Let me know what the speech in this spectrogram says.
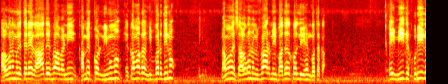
අගනමගේ තෙරේ ආදේපා වනි කමෙක්කො නිමුම් එකමක හිවර දිනු. නම සල්ගන මිාර්ම බදල් කොල්ලි හෙන් ගොතක. ඒ මීග කුරීග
